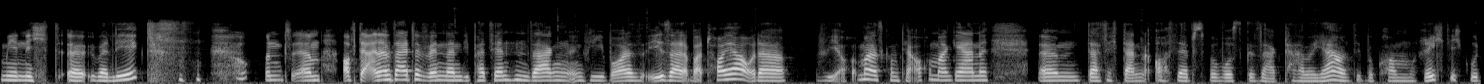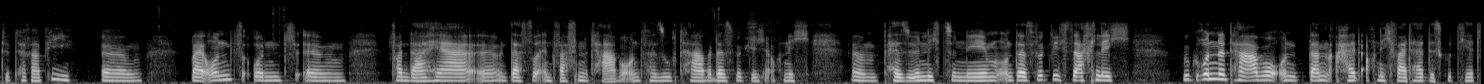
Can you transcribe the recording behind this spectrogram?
mir nicht äh, überlegt. und ähm, auf der anderen Seite, wenn dann die Patienten sagen, irgendwie, boah, das ist eh aber teuer oder wie auch immer, es kommt ja auch immer gerne, ähm, dass ich dann auch selbstbewusst gesagt habe, ja, und sie bekommen richtig gute Therapie ähm, bei uns und ähm, von daher äh, das so entwaffnet habe und versucht habe, das wirklich auch nicht ähm, persönlich zu nehmen und das wirklich sachlich begründet habe und dann halt auch nicht weiter diskutiert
